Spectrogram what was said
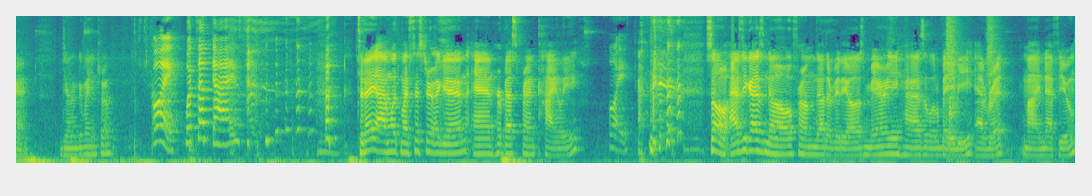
Okay. Do you want to do my intro? Oi, what's up, guys? Today I'm with my sister again and her best friend Kylie. Oi. So, as you guys know from the other videos, Mary has a little baby, Everett, my nephew.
